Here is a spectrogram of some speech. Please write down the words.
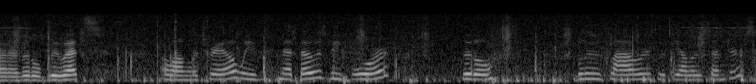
got our little bluets along the trail. We've met those before. Little blue flowers with yellow centers.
